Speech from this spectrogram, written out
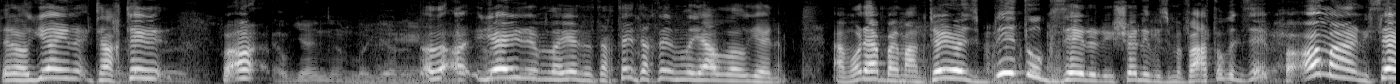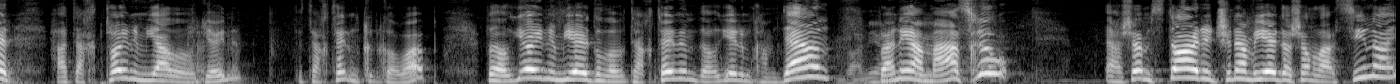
that al yain tachtein. Elyenim, Layerim. Yerim layerim, tachtein tachtein layal al yerim. And what happened by Matan Torah is bitul gzeira rishoni was mevatel gzeira. For Omar, and he said, hatachtoinim yal al yerim. The tachtenim could go up. The yerim yerdel al tachtenim. The al yerim come down. Vani amaschil. Hashem started Shanam v'yerd Hashem al Har Sinai.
